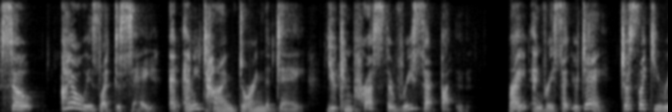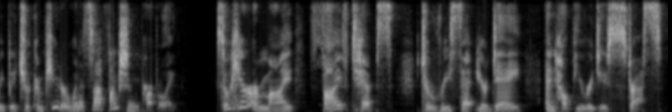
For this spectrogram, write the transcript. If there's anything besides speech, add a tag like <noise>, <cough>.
So I always like to say at any time during the day, you can press the reset button right? And reset your day, just like you reboot your computer when it's not functioning properly. So here are my five tips to reset your day and help you reduce stress.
